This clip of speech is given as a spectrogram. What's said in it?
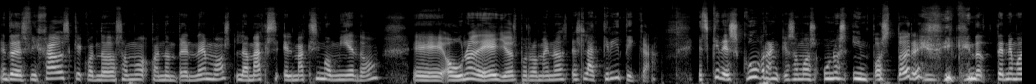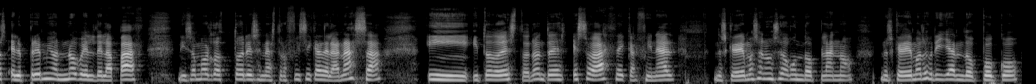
Entonces, fijaos que cuando, somos, cuando emprendemos, el máximo miedo, eh, o uno de ellos, por lo menos, es la crítica. Es que descubran que somos unos impostores y que no tenemos el premio Nobel de la Paz, ni somos doctores en astrofísica de la NASA y, todo esto, ¿no? Entonces, eso hace que al final nos quedemos en un segundo plano, nos quedemos brillando poco,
